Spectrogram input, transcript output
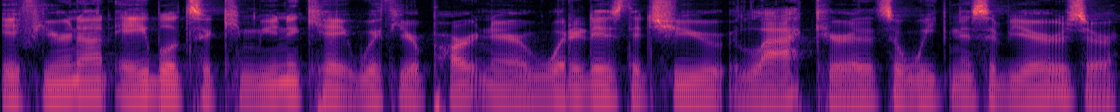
If you're not able to communicate with your partner what it is that you lack or that's a weakness of yours, or,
